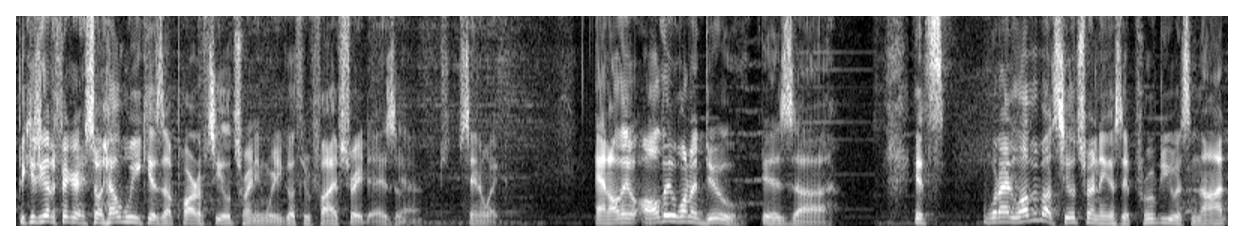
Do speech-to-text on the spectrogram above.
because you got to figure so Hell Week is a part of SEAL training where you go through five straight days of staying awake. And all they all they want to do is uh, it's what I love about SEAL training is they prove to you it's not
